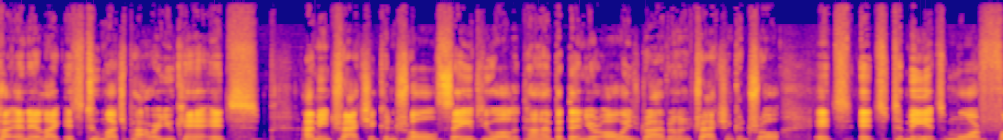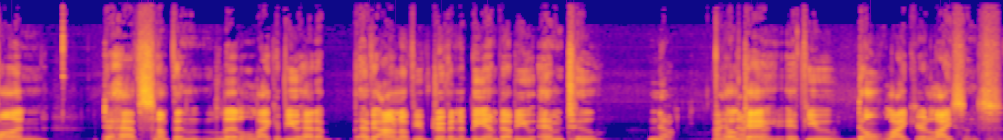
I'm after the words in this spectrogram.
and they're like, it's too much power. You can't. It's I mean, traction control saves you all the time, but then you're always driving on the traction control. It's it's to me, it's more fun to have something little. Like if you had a, I don't know if you've driven the BMW M2. No. I have Okay, if you don't like your license,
